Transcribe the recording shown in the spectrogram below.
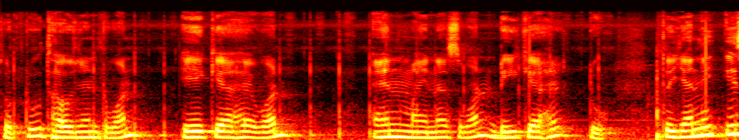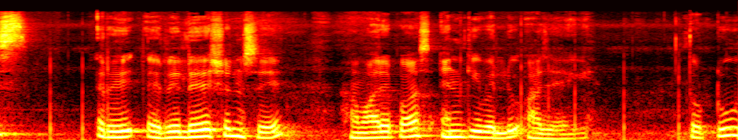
so two thousand one a क्या है? One n minus one d क्या है? टू तो यानी इस रिलेशन से हमारे पास एन की वैल्यू आ जाएगी। तो टू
